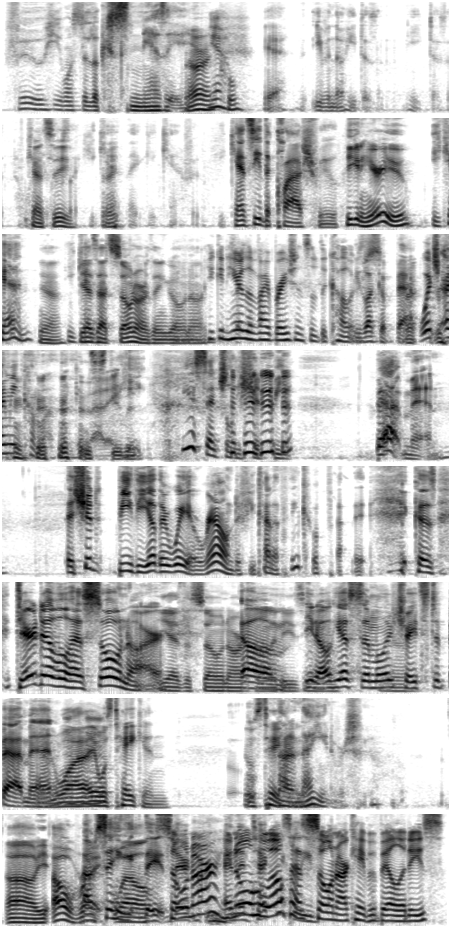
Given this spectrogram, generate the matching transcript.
Foo, he wants to look snazzy. All right, Yeah. cool. Yeah, even though he doesn't, he doesn't know. what Can't he looks see, Like. He can't. right? Like, he can't. Foo. He can't see the clash. Foo. He can hear you. He can. Yeah. He, He, has can. that sonar thing going on. he can hear the vibrations of the colors. He's like a bat. Right. Which I mean, come on, think about it. He, Stupid. he essentially should be Batman. It should be the other way around if you kind of think about it, because Daredevil has sonar. He has the sonar Um, abilities. you yeah. know, he has similar Yeah. traits to Yeah, Batman. Why it was taken? It was taken. Not in that universe. Foo. Oh, yeah. oh, right. I'm saying well, they- sonar. You know who else has sonar capabilities?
